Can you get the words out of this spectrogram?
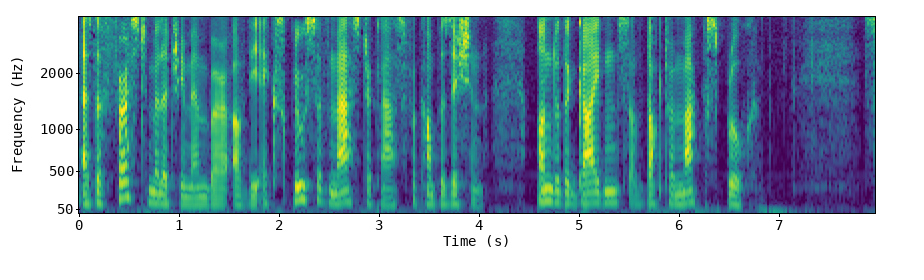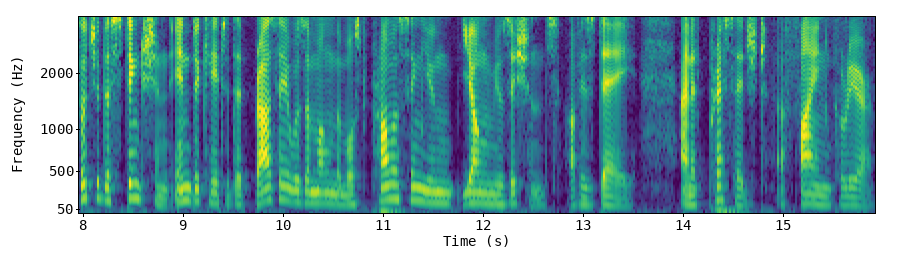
as the first military member of the exclusive master class for composition under the guidance of Dr. Max Bruch. Such a distinction indicated that Brase was among the most promising young, young musicians of his day, and it presaged a fine career.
